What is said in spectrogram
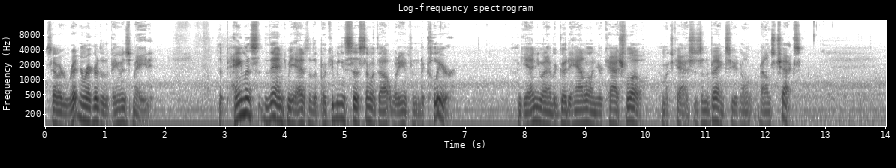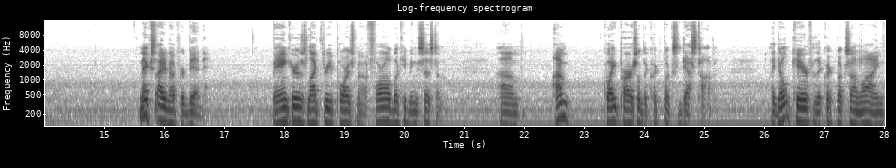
So have a written record that the payments made. The payments then can be added to the bookkeeping system without waiting for them to clear. Again, you want to have a good handle on your cash flow, how much cash is in the bank, so you don't bounce checks. Next item up for bid. Bankers like the reports from a formal bookkeeping system. Um, I'm quite partial to QuickBooks Desktop. I don't care for the QuickBooks Online.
